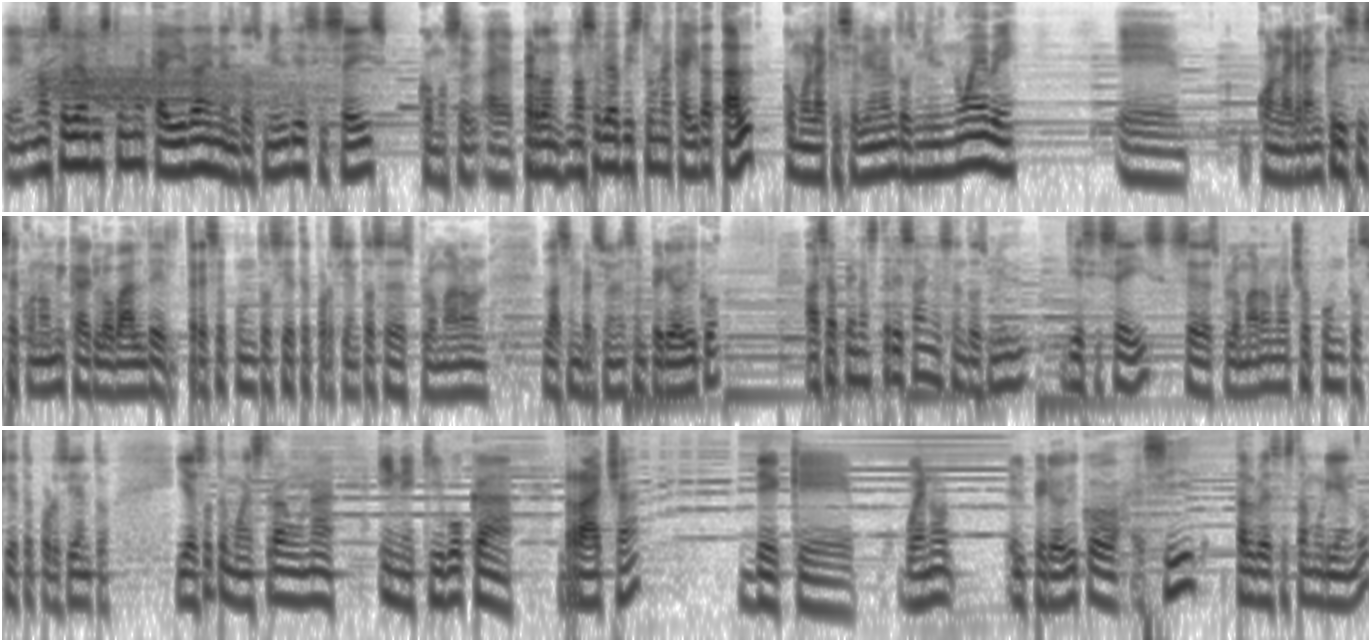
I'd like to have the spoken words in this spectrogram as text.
Eh, no se había visto una caída en el 2016 como se, eh, perdón, no se había visto una caída tal como la que se vio en el 2009 con la gran crisis económica global del 13.7% se desplomaron las inversiones en periódico. Hace apenas tres años, en 2016, se desplomaron 8.7%. Y eso te muestra una inequívoca racha de que, bueno, el periódico eh, sí, tal vez está muriendo,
